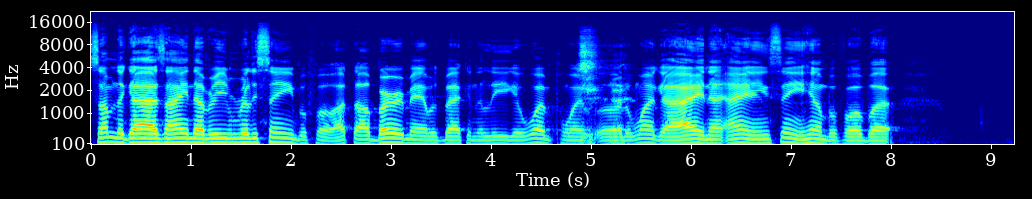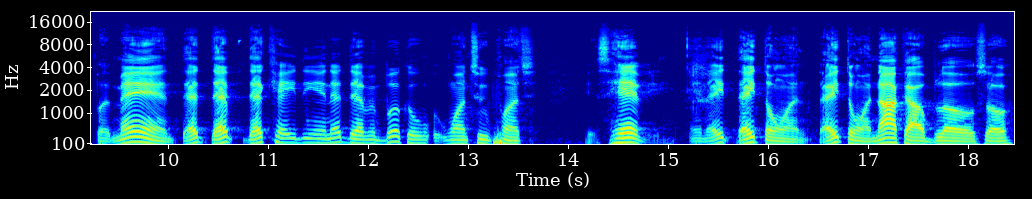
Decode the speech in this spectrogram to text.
Some of the guys I ain't never even really seen before. I thought Birdman was back in the league at one point. Uh, the one guy I ain't I ain't even seen him before, but but man, that that that KD and that Devin Booker one two punch is heavy, and they they throwing they throwing knockout blows. So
